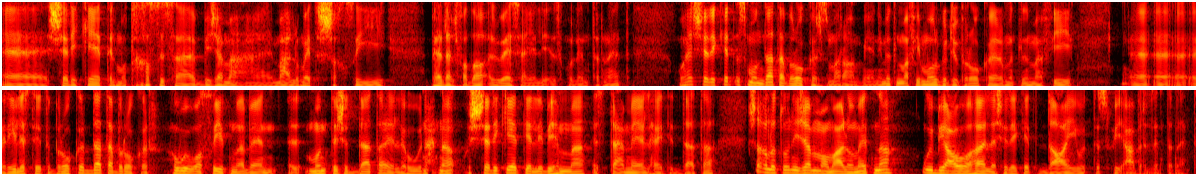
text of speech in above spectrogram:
الشركات المتخصصة بجمع معلومات الشخصية بهذا الفضاء الواسع اللي اسمه الإنترنت. وهي الشركات اسمهم data brokers مرام. يعني مثل ما في mortgage broker مثل ما في real estate broker data broker هو وسيط ما بين منتج ال data اللي هو نحن والشركات اللي بهمها استعمال هيدي ال data شغلتهم يجمعوا معلوماتنا ويبيعوها لشركات الدعاية والتسويق عبر الإنترنت.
